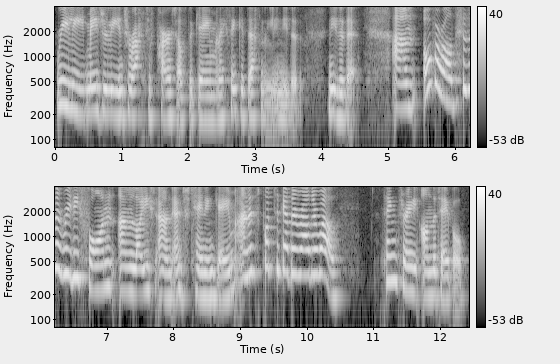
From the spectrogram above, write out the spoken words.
really majorly interactive part of the game, and I think it definitely needed needed it. Um, overall, this is a really fun and light and entertaining game, and it's put together rather well. Thing three on the table.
